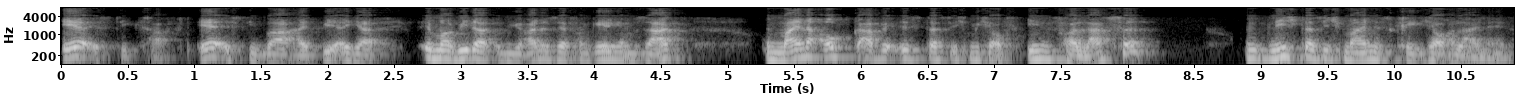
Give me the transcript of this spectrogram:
er ist die Kraft, er ist die Wahrheit, wie er ja immer wieder im Johannesevangelium sagt. Und meine Aufgabe ist, dass ich mich auf ihn verlasse und nicht, dass ich meine, das kriege ich auch alleine hin.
